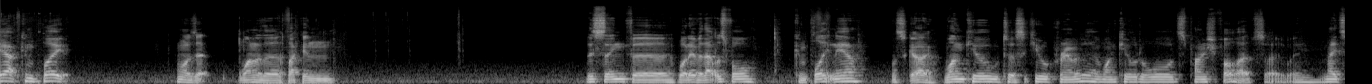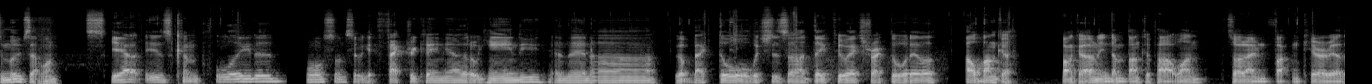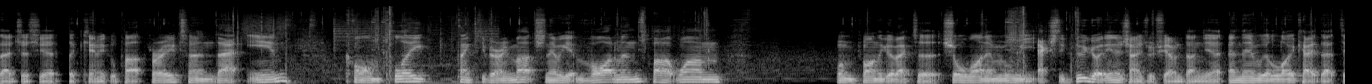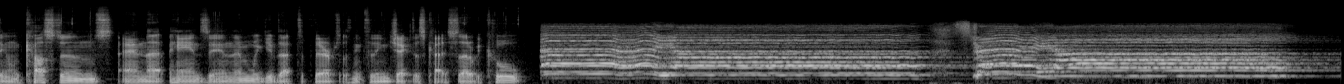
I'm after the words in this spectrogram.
Yeah, complete. What was it? One of the fucking... This thing for whatever that was for. Complete now. Let's go. One kill to secure perimeter, one kill towards Punisher 5. So we made some moves that one. Scout is completed. Awesome. So we get factory key now. That'll be handy. And then uh, we got back door, which is uh, D2 extract or whatever. Oh, bunker. Bunker. I only done bunker part one. So I don't fucking care about that just yet. The chemical part three. Turn that in. Complete. Thank you very much. Now we get vitamins part one when we finally go back to shoreline and when we actually do go to interchange which we haven't done yet and then we'll locate that thing on customs and that hands in and we give that to therapist i think for the injectors case so that'll be cool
